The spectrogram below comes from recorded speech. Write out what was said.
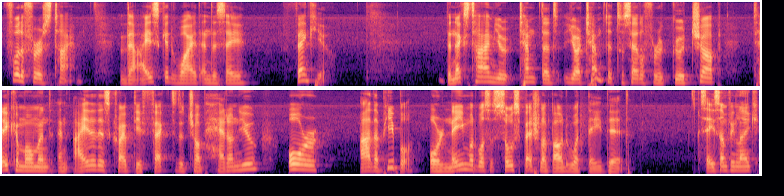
for the first time. Their eyes get wide and they say, Thank you. The next time you're tempted, you are tempted to settle for a good job, take a moment and either describe the effect the job had on you or other people, or name what was so special about what they did. Say something like,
